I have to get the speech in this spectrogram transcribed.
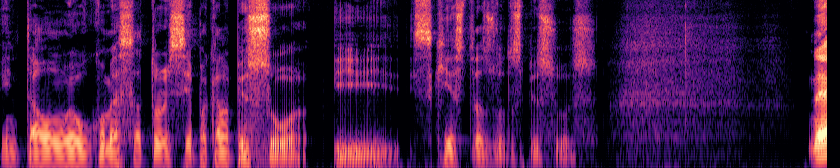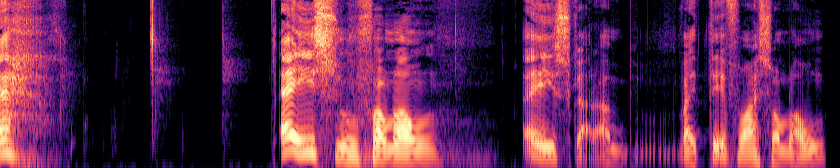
Então eu começo a torcer para aquela pessoa e esqueço das outras pessoas. Né? É isso, Fórmula 1. É isso, cara. Vai ter mais Fórmula 1.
